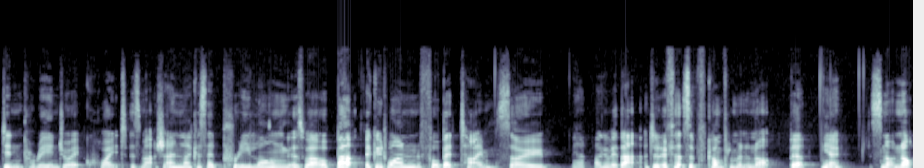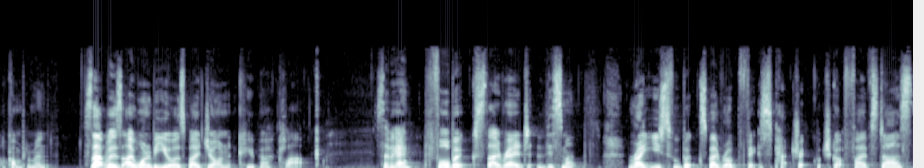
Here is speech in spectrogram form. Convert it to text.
didn't probably enjoy it quite as much. And like I said pretty long as well but a good one for bedtime. So yeah I'll give it that. I don't know if that's a compliment or not but you know it's not not a compliment. So that was I Want to Be Yours by John Cooper Clarke so there we go four books that I read this month Write Useful Books by Rob Fitzpatrick, which got five stars.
